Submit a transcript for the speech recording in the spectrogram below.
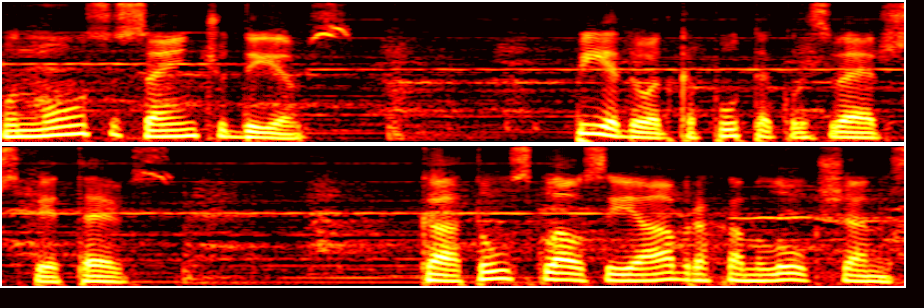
un mūsu senču dievs. Piedod, ka puteklis vēršas pie tevis Kā tu uzklausīji Ābrahama lūgšanas,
